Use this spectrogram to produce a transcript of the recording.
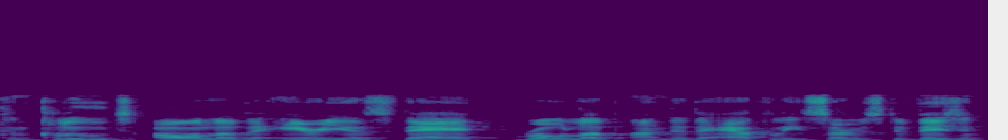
concludes all of the areas that roll up under the athlete service division.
